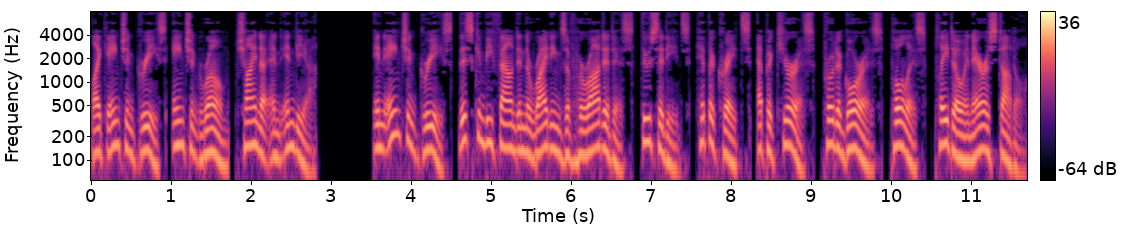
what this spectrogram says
like ancient Greece, ancient Rome, China and India. In ancient Greece, this can be found in the writings of Herodotus, Thucydides, Hippocrates, Epicurus, Protagoras, Polus, Plato and Aristotle.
